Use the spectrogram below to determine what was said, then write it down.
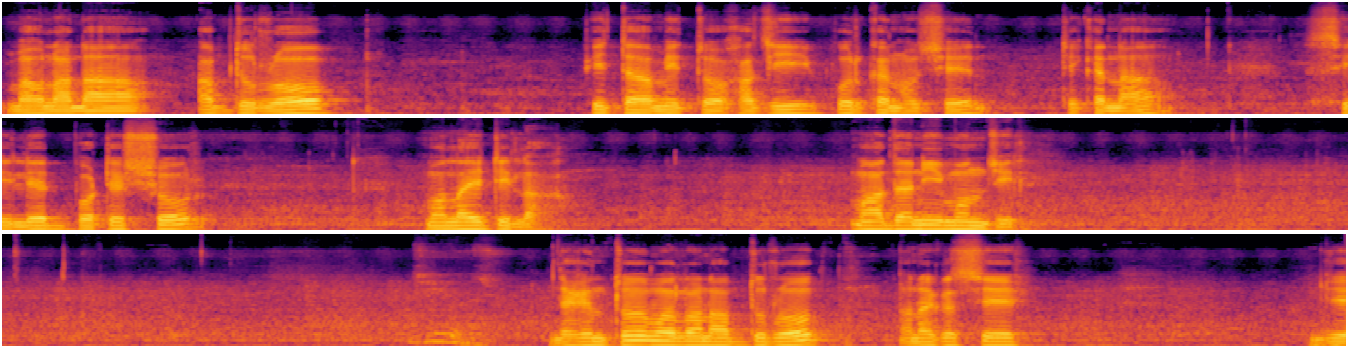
মাওলানা আব্দুর রব পিতা মৃত হাজি ফুরকান হোসেন ঠিকানা সিলেট বটেশ্বর মলাইটিলা মাদানী মঞ্জিল। দেখেন তো মাওলানা আব্দুর রব ওনার কাছে যে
